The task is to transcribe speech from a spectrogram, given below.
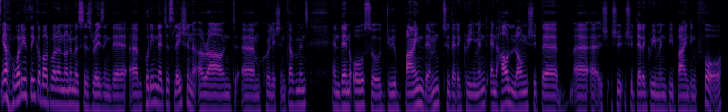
Yeah, what do you think about what Anonymous is raising there? Um, putting legislation around um, coalition governments, and then also do you bind them to that agreement? And how long should the uh, uh, sh- should that agreement be binding for?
